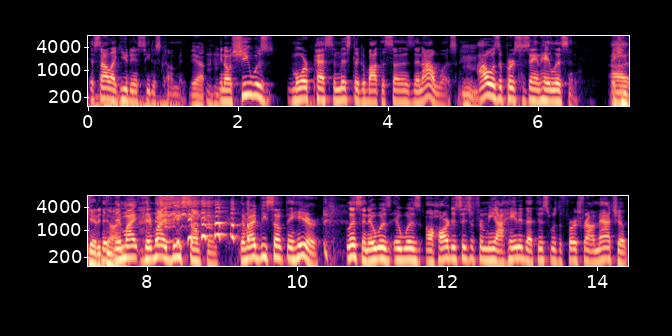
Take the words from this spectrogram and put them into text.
it's not like you didn't see this coming. Yeah. You know, she was more pessimistic about the Suns than I was. I was a person saying, hey, listen, they can get it There done. might there might be something. there might be something here. Listen, it was it was a hard decision for me. I hated that this was the first round matchup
